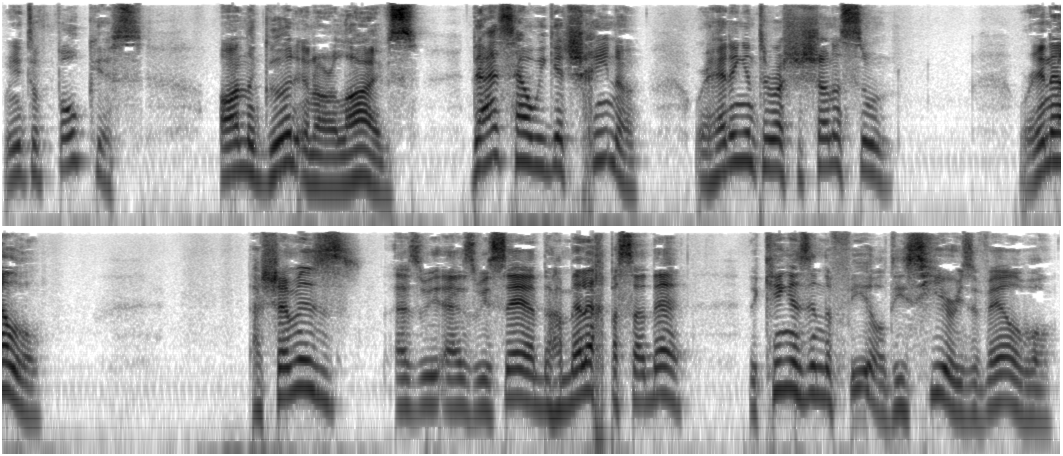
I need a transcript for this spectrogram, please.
We need to focus on the good in our lives. That's how we get Shechina. We're heading into Rosh Hashanah soon. We're in Elul. Hashem is, as we as we say, the Hamelech BaSadeh. The king is in the field. He's here. He's available.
